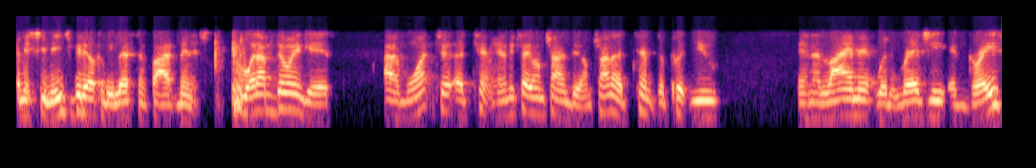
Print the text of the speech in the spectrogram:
I mean, excuse me, each video can be less than five minutes. what I'm doing is I want to attempt, let me tell you what I'm trying to do. I'm trying to attempt to put you in alignment with Reggie and Grace.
